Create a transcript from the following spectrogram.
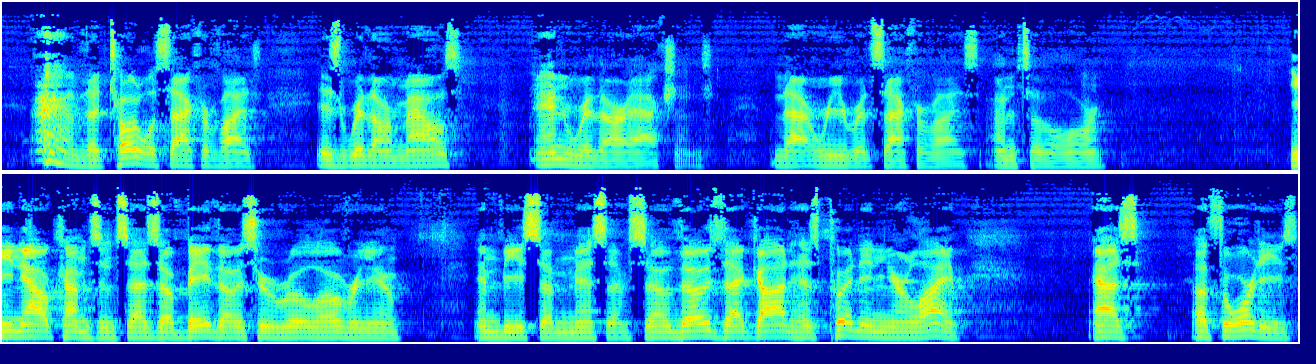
the total sacrifice is with our mouths and with our actions that we would sacrifice unto the Lord. He now comes and says, Obey those who rule over you and be submissive. So, those that God has put in your life as authorities,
